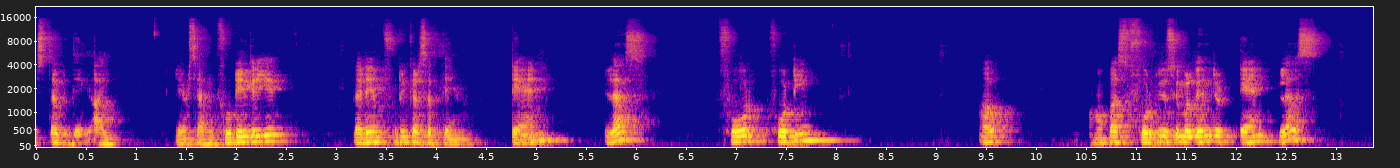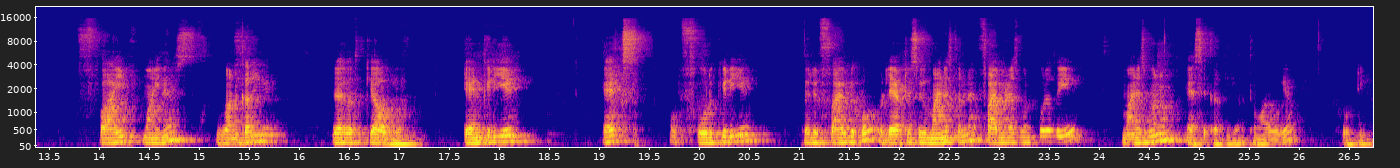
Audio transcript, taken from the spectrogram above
इस तरफ़ दे आई। लेफ़्ट साइड फोर्टीन के लिए पहले हम फोर्टीन कर सकते हैं। Ten plus four, fourteen. और हमारे पास फोर के जो सिंबल देखेंगे जो ten plus five minus one करेंगे तो क्या हो गया? टेन के लिए एक्स और फोर के लिए पहले फाइव लिखो, और लेफ़्ट से माइनस करना है। फाइव माइनस वन फोर है तो ये माइनस वन ऐसे कर दिया। तुम्हारा हो गया फोर्टी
